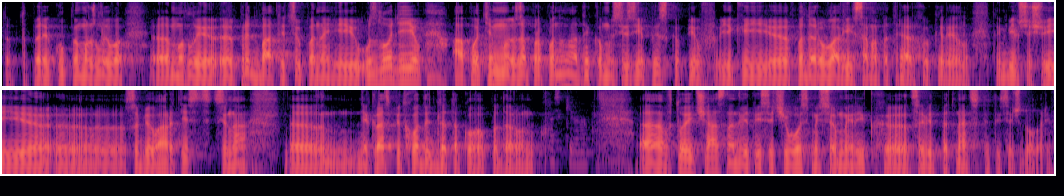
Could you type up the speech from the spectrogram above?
Тобто перекупи, можливо, е, могли е, придбати цю панагію у злодіїв, а потім запропонувати комусь із єпископів, який подарував їх саме патріарху Кирилу. Тим більше, що її собівартість, ціна якраз підходить для такого подарунку. В той час на 2008-2007 рік це від 15 тисяч доларів.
